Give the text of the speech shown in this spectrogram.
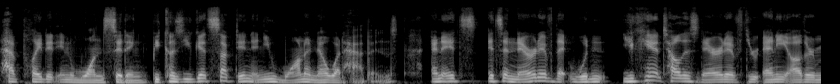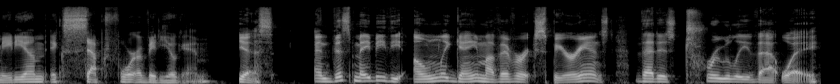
have played it in one sitting because you get sucked in and you want to know what happens, and it's it's a narrative that wouldn't you can't tell this narrative through any other medium except for a video game. Yes. And this may be the only game I've ever experienced that is truly that way.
